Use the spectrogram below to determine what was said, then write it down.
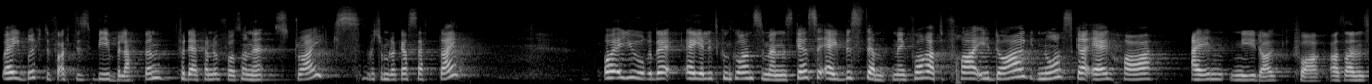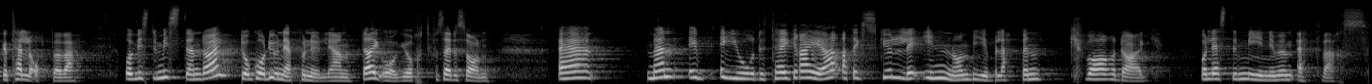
Og jeg brukte faktisk bibelappen, for der kan du få sånne strikes. Vet ikke om dere har sett dem? Og jeg gjorde det, jeg er litt konkurransemenneske, så jeg bestemte meg for at fra i dag nå skal jeg ha en ny dag hver. Altså den skal telle oppover. Og hvis du mister en dag, da går du jo ned på null igjen. Det har jeg òg gjort. for å si det sånn. Eh, men jeg, jeg, gjorde det til ei greie at jeg skulle innom bibelappen hver dag og leste minimum ett vers.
